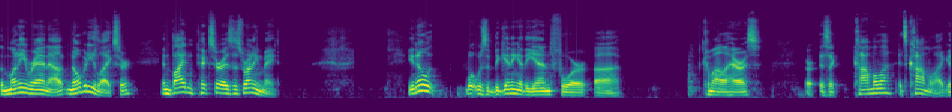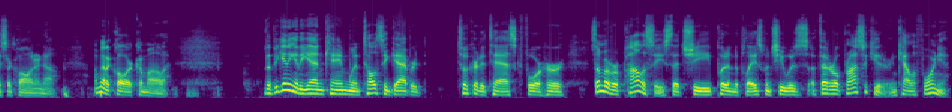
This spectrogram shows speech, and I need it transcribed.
The money ran out. Nobody likes her. And Biden picks her as his running mate. You know what was the beginning of the end for uh, Kamala Harris? Or is it Kamala? It's Kamala, I guess they're calling her now. I'm going to call her Kamala. The beginning of the end came when Tulsi Gabbard took her to task for her some of her policies that she put into place when she was a federal prosecutor in California.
